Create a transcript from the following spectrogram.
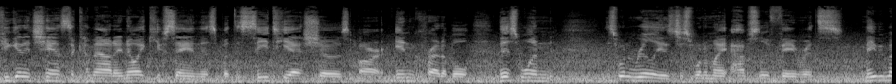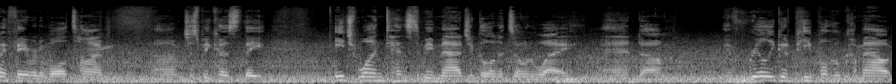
If you get a chance to come out, I know I keep saying this, but the CTS shows are incredible. This one, this one really is just one of my absolute favorites, maybe my favorite of all time, um, just because they, each one tends to be magical in its own way, and um, we have really good people who come out,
